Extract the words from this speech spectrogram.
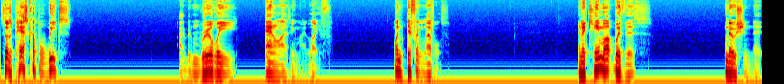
So the past couple weeks, I've been really analyzing my life on different levels. And I came up with this notion that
